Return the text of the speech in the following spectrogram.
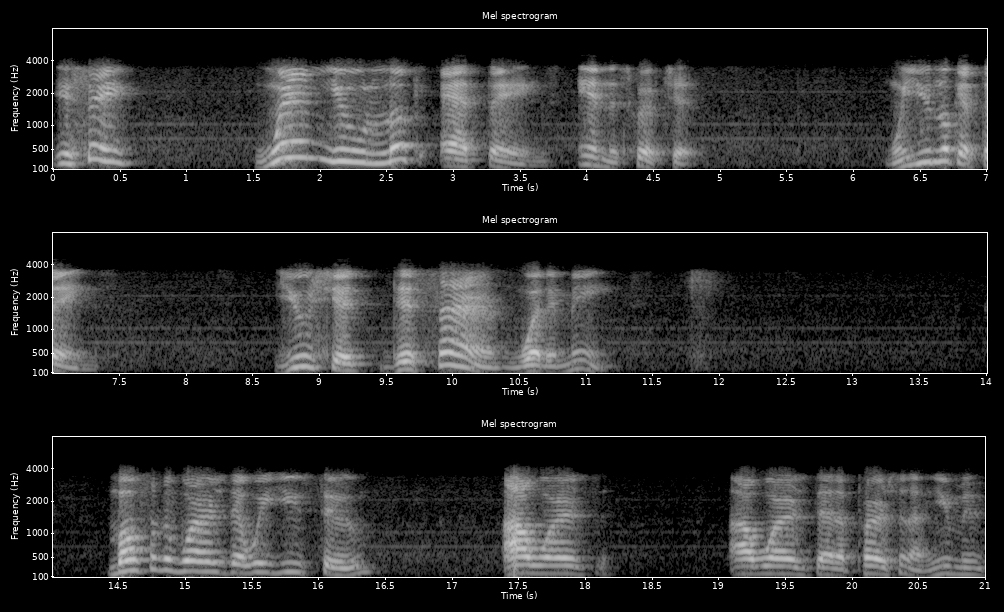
You see, when you look at things in the scripture, when you look at things, you should discern what it means. Most of the words that we're used to are words are words that a person, a human,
